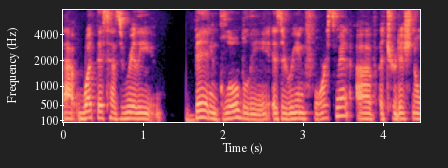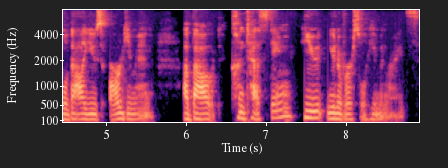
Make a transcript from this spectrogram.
that what this has really been globally is a reinforcement of a traditional values argument about contesting universal human rights.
